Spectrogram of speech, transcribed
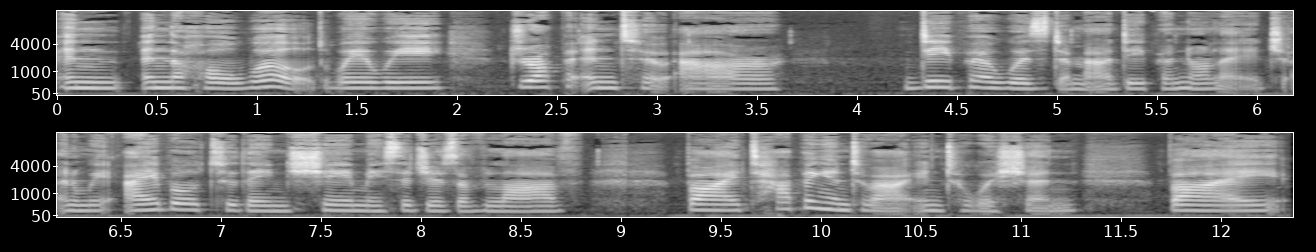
in in the whole world where we drop into our deeper wisdom, our deeper knowledge, and we're able to then share messages of love by tapping into our intuition, by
